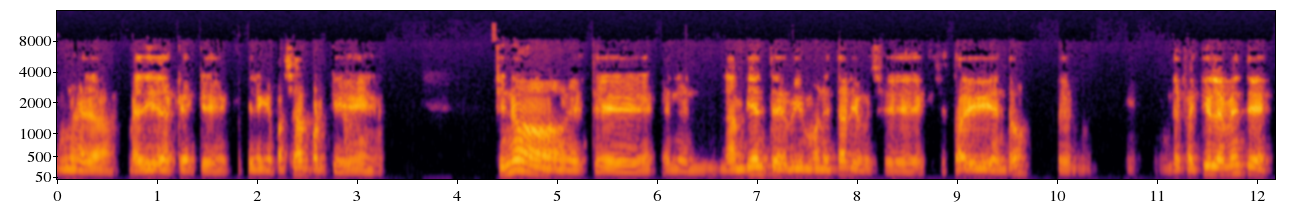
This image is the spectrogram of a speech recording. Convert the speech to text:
una de las medidas que, que, tiene que pasar porque si no, este, en el ambiente bimonetario que se, que se está viviendo, eh, indefectiblemente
